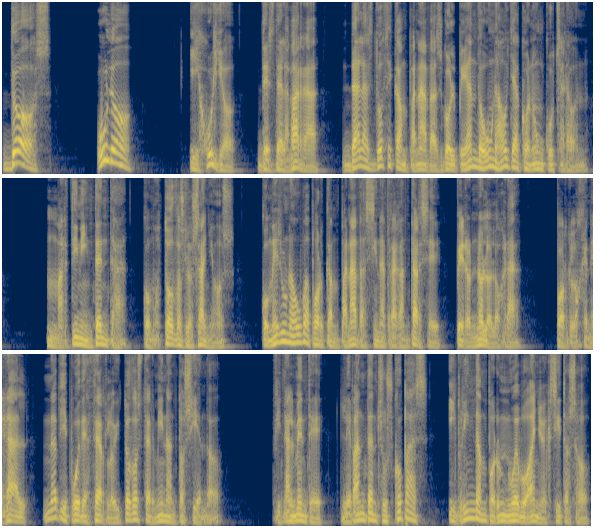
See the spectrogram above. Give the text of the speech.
dos, uno. Y Julio, desde la barra, da las doce campanadas golpeando una olla con un cucharón. Martín intenta, como todos los años, comer una uva por campanada sin atragantarse, pero no lo logra. Por lo general, nadie puede hacerlo y todos terminan tosiendo. Finalmente, levantan sus copas y brindan por un nuevo año exitoso.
